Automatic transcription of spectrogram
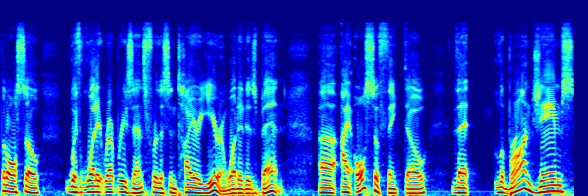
but also with what it represents for this entire year and what it has been. Uh, I also think, though, that LeBron James,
